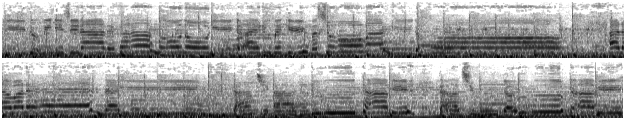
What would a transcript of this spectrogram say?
き踏みにじら立ち向かうたび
